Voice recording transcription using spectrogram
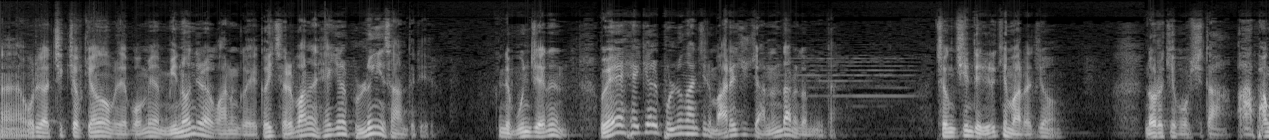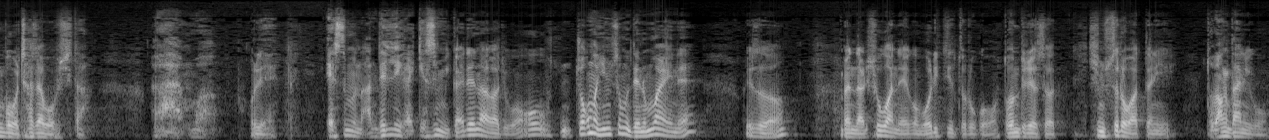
에, 우리가 직접 경험을 해보면 민원이라고 하는 거에 거의 절반은 해결 불능인 사람들이에요. 근데 문제는 왜 해결 불능한지를 말해주지 않는다는 겁니다. 정치인들이 이렇게 말하죠. 노력해 봅시다. 아, 방법을 찾아봅시다. 아, 뭐, 우리 애쓰면 안 될 리가 있겠습니까? 이래 나가지고, 어, 조금만 힘쓰면 되는 모양이네? 그래서 맨날 휴가 내고 머리띠 두르고 돈 들여서 힘쓸어 왔더니 도망 다니고.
